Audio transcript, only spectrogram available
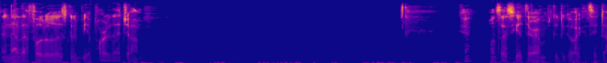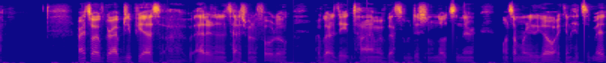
and now that photo is going to be a part of that job. Okay, once I see it there, I'm good to go. I can say done. Alright, so I've grabbed GPS, I've added an attachment, a photo, I've got a date and time, I've got some additional notes in there. Once I'm ready to go, I can hit submit,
